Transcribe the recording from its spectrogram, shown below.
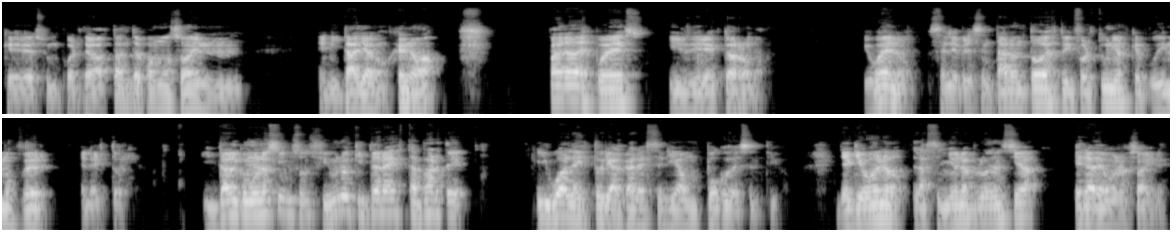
que es un puerto bastante famoso en, en Italia con Génova, para después ir directo a Roma. Y bueno, se le presentaron todos estos infortunios que pudimos ver en la historia. Y tal como los Simpsons, si uno quitara esta parte, igual la historia carecería un poco de sentido, ya que bueno, la señora Prudencia era de Buenos Aires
